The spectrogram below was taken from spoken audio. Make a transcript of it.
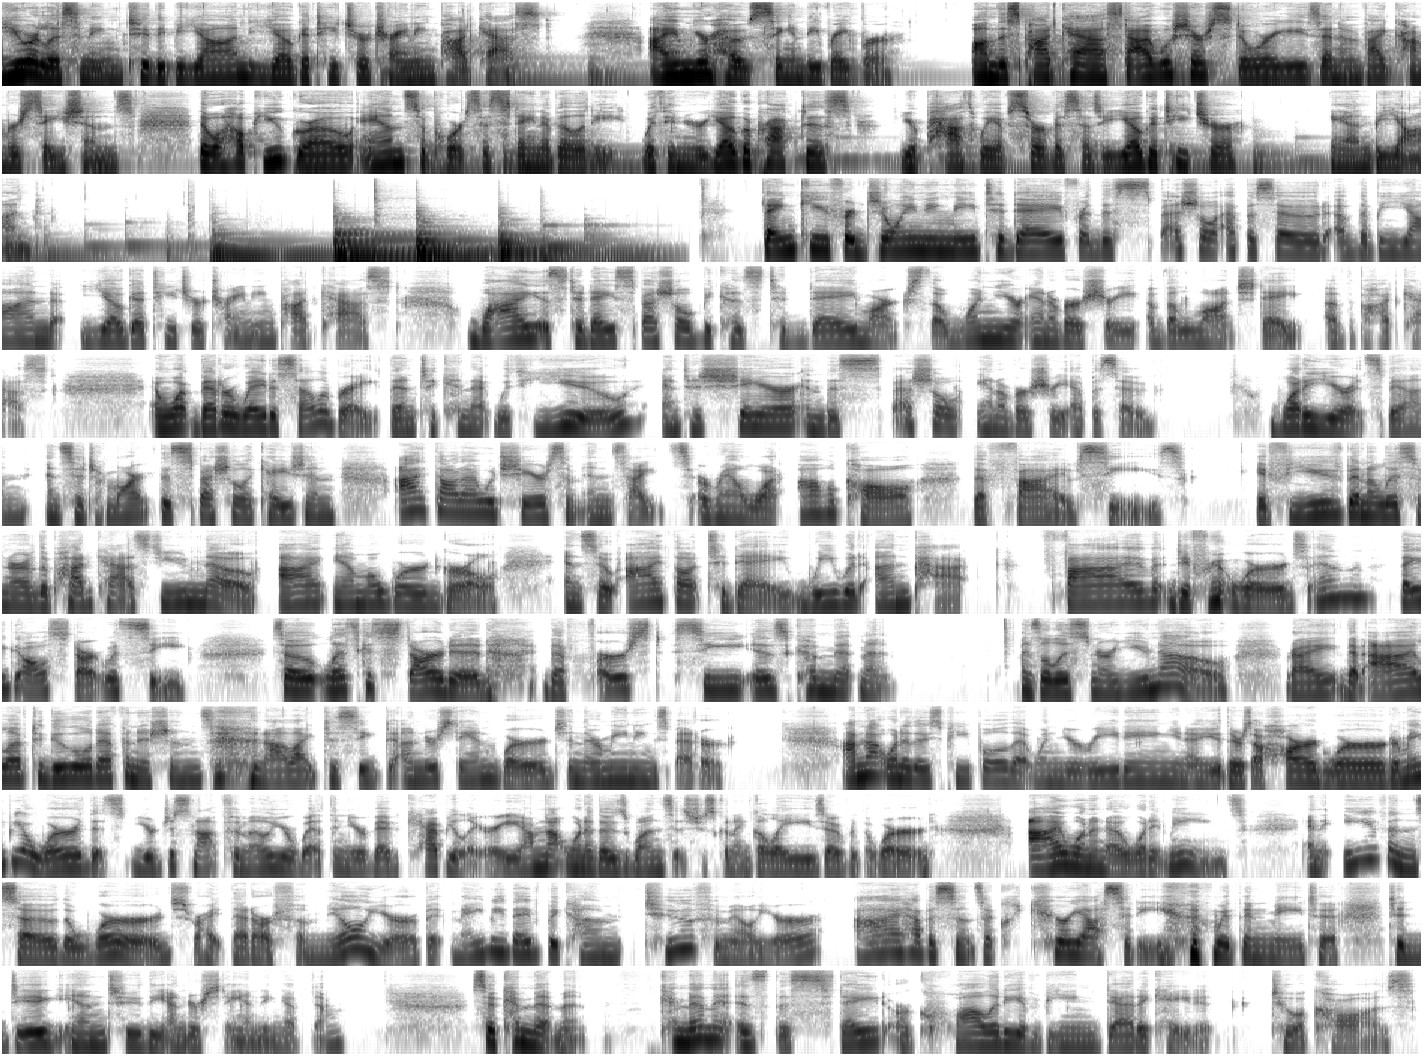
You are listening to the Beyond Yoga Teacher Training Podcast. I am your host, Sandy Raper. On this podcast, I will share stories and invite conversations that will help you grow and support sustainability within your yoga practice, your pathway of service as a yoga teacher, and beyond. Thank you for joining me today for this special episode of the Beyond Yoga Teacher Training podcast. Why is today special? Because today marks the one year anniversary of the launch date of the podcast. And what better way to celebrate than to connect with you and to share in this special anniversary episode? What a year it's been. And so, to mark this special occasion, I thought I would share some insights around what I'll call the five C's. If you've been a listener of the podcast, you know I am a word girl. And so, I thought today we would unpack five different words, and they all start with C. So, let's get started. The first C is commitment as a listener, you know, right, that I love to Google definitions and I like to seek to understand words and their meanings better. I'm not one of those people that when you're reading, you know, you, there's a hard word or maybe a word that's you're just not familiar with in your vocabulary. I'm not one of those ones that's just going to glaze over the word. I want to know what it means. And even so, the words, right, that are familiar, but maybe they've become too familiar, I have a sense of curiosity within me to, to dig into the understanding of them. So, commitment. Commitment is the state or quality of being dedicated to a cause.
